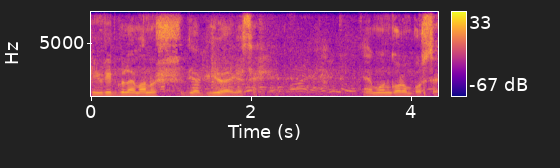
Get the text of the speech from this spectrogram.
পিউরিটগুলায় মানুষ দিয়ে ভিড় হয়ে গেছে। এমন গরম পড়ছে।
